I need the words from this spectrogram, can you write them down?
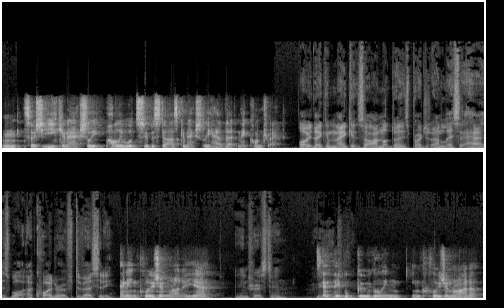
Mm, so you can actually Hollywood superstars can actually have that in their contract. Oh, they can make it so I'm not doing this project unless it has what a quota of diversity. An inclusion rider. yeah. Interesting. Sent people googling inclusion rider,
